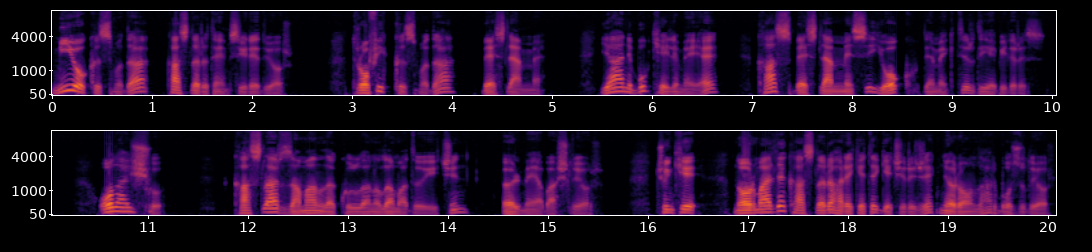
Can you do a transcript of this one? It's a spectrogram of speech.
Mio kısmı da kasları temsil ediyor. Trofik kısmı da beslenme. Yani bu kelimeye kas beslenmesi yok demektir diyebiliriz. Olay şu, kaslar zamanla kullanılamadığı için ölmeye başlıyor. Çünkü normalde kasları harekete geçirecek nöronlar bozuluyor.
